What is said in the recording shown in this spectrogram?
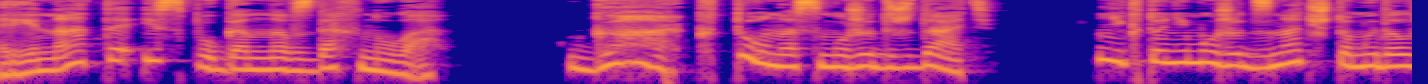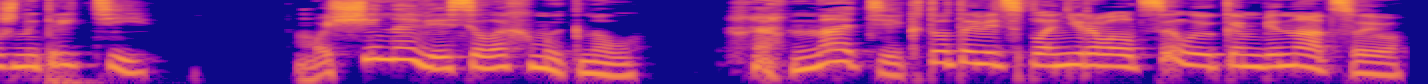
Рената испуганно вздохнула. «Гар, кто нас может ждать? Никто не может знать, что мы должны прийти». Мужчина весело хмыкнул. «Нати, кто-то ведь спланировал целую комбинацию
